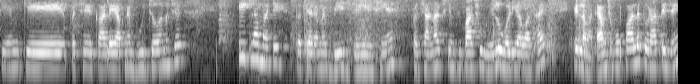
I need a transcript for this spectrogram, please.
કેમ કે પછી કાલે આપણે ભૂજ જવાનું છે. એટલા માટે તો અત્યારે અમે બે જ જઈએ છીએ. પછાડના જ કેમ કે પાછું વહેલું આવવા થાય, એટલા માટે. આમ જો પપ્પા હાલે તો રાતે જઈ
